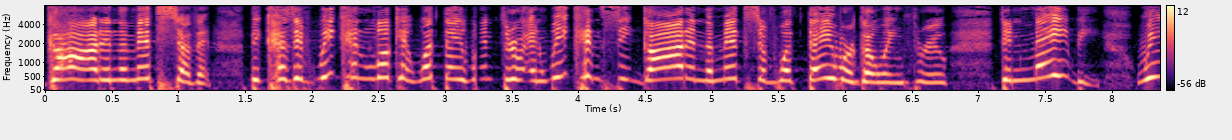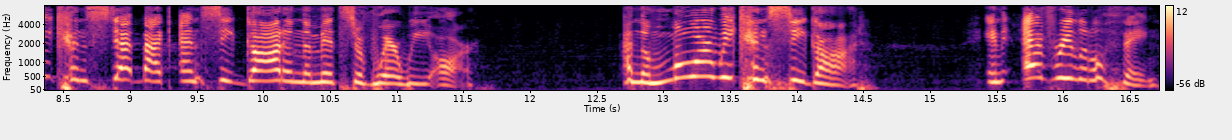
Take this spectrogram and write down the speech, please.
God in the midst of it. Because if we can look at what they went through and we can see God in the midst of what they were going through, then maybe we can step back and see God in the midst of where we are. And the more we can see God in every little thing,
